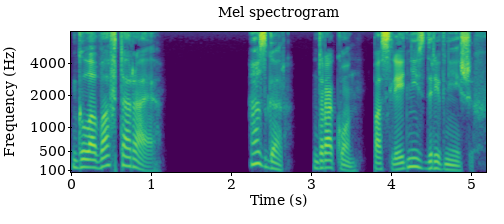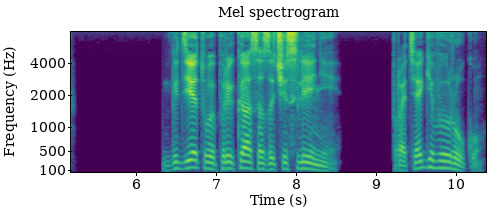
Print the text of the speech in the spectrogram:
Глава вторая. Асгар, дракон, последний из древнейших. «Где твой приказ о зачислении?» Протягиваю руку.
